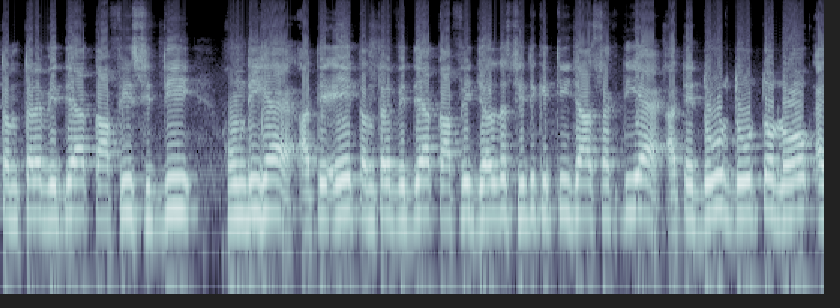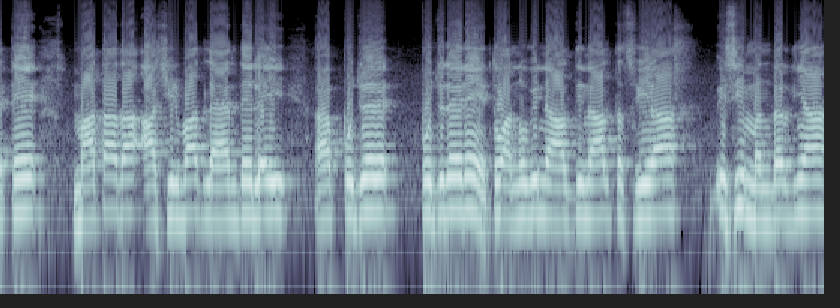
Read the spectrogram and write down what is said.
ਤੰਤਰ ਵਿਦਿਆ ਕਾਫੀ ਸਿੱਧੀ ਹੁੰਦੀ ਹੈ ਅਤੇ ਇਹ ਤੰਤਰ ਵਿਦਿਆ ਕਾਫੀ ਜਲਦ ਸਿੱਧ ਕੀਤੀ ਜਾ ਸਕਦੀ ਹੈ ਅਤੇ ਦੂਰ ਦੂਰ ਤੋਂ ਲੋਕ ਇੱਥੇ ਮਾਤਾ ਦਾ ਆਸ਼ੀਰਵਾਦ ਲੈਣ ਦੇ ਲਈ ਪੁੱਜ, ਪੁੱਜਦੇ ਨੇ। ਤੁਹਾਨੂੰ ਵੀ ਨਾਲ ਦੀ ਨਾਲ ਤਸਵੀਰਾਂ ਇਸੀ ਮੰਦਰ ਦੀਆਂ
